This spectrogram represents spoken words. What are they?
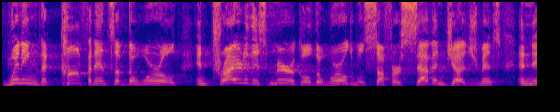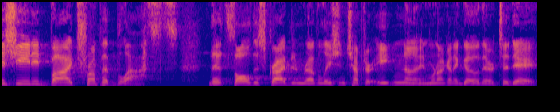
winning the confidence of the world. And prior to this miracle, the world will suffer seven judgments initiated by trumpet blasts. That's all described in Revelation chapter 8 and 9. We're not going to go there today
